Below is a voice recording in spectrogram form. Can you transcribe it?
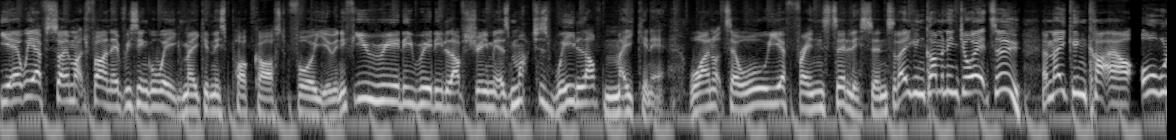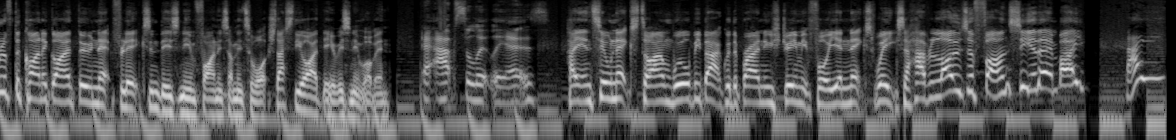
Yeah, we have so much fun every single week making this podcast for you. And if you really, really love Stream It as much as we love making it, why not tell all your friends to listen so they can come and enjoy it too? And they can cut out all of the kind of going through Netflix and Disney and finding something to watch. That's the idea, isn't it, Robin? It absolutely is. Hey, until next time, we'll be back with a brand new Stream It for you next week. So have loads of fun. See you then. Bye. Bye.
